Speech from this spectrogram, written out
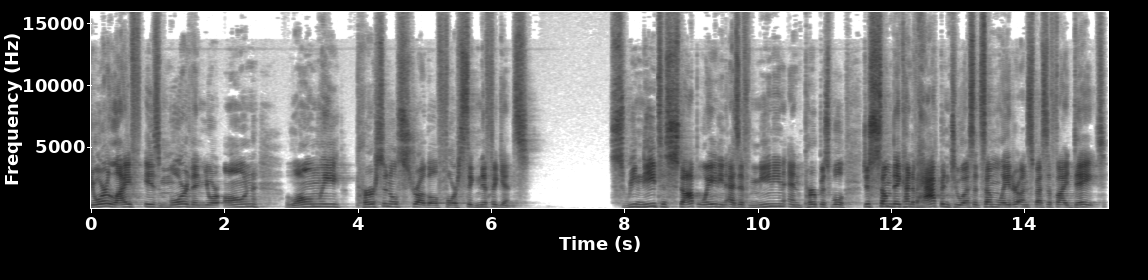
Your life is more than your own lonely personal struggle for significance. We need to stop waiting as if meaning and purpose will just someday kind of happen to us at some later unspecified date.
